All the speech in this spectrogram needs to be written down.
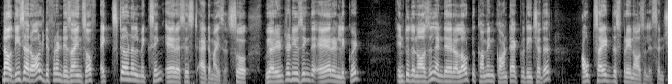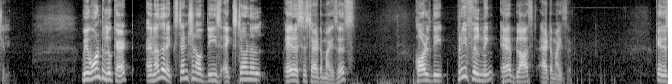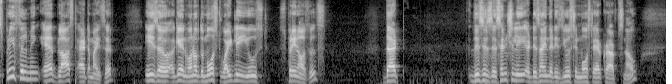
Now, these are all different designs of external mixing air assist atomizers. So, we are introducing the air and liquid into the nozzle and they are allowed to come in contact with each other outside the spray nozzle essentially. We want to look at another extension of these external air assist atomizers called the pre-filming air blast atomizer. Okay, this pre-filming air blast atomizer is uh, again one of the most widely used spray nozzles that this is essentially a design that is used in most aircrafts now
